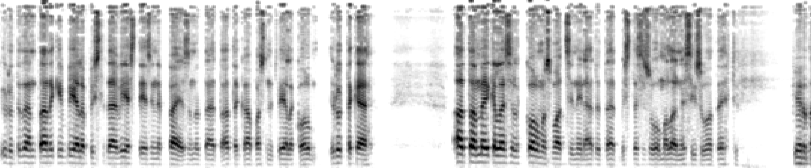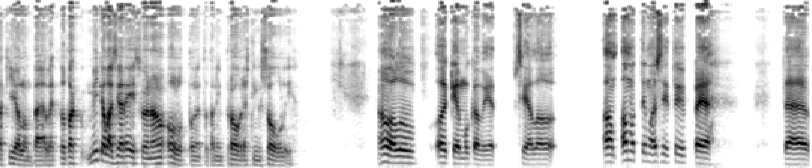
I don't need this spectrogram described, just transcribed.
yritetään nyt ainakin vielä, pistetään viestiä sinne päin ja sanotaan, että antakaapas nyt vielä kolme, yrittäkää antaa meikäläiselle kolmas matsi, niin näytetään, että mistä se suomalainen sisu on tehty. Kerta kiellon päälle. Tota, minkälaisia reissuja on ollut tuonne tota, niin Pro Wrestling Souliin? On ollut oikein mukavia. Siellä on am- ammattimaisia tyyppejä. Tämä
